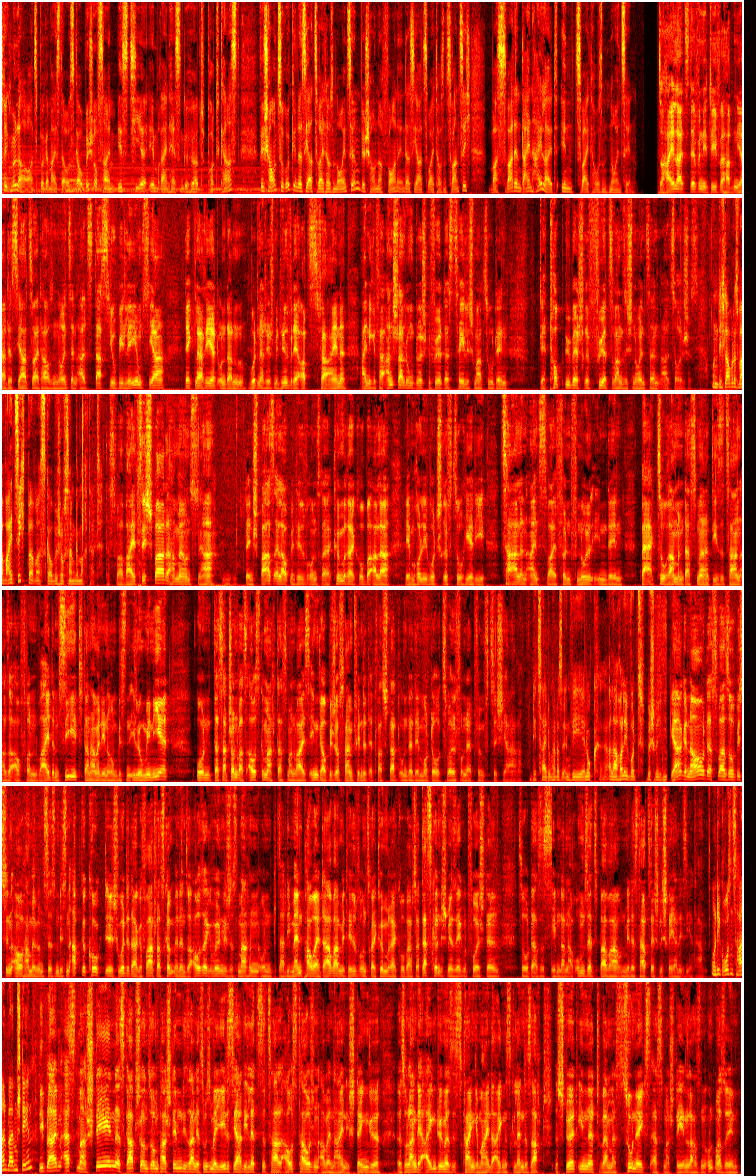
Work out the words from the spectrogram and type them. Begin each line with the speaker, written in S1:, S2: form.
S1: Patrick Müller, Ortsbürgermeister aus Gau-Bischofsheim, ist hier im Rheinhessen gehört Podcast. Wir schauen zurück in das Jahr 2019, wir schauen nach vorne in das Jahr 2020. Was war denn dein Highlight in 2019?
S2: Also Highlights definitiv. Wir hatten ja das Jahr 2019 als das Jubiläumsjahr deklariert und dann wurden natürlich mit Hilfe der Ortsvereine einige Veranstaltungen durchgeführt. Das zähle ich mal zu den der Top-Überschrift für 2019 als solches.
S1: Und ich glaube, das war weit sichtbar, was Gaubischofsheim gemacht hat.
S2: Das war weit sichtbar. Da haben wir uns ja den Spaß erlaubt, mit Hilfe unserer Kümmerergruppe aller dem Hollywood-Schriftzug hier die Zahlen 1, 2, 5, 0 in den Berg zu rammen, dass man diese Zahlen also auch von weitem sieht. Dann haben wir die noch ein bisschen illuminiert. Und das hat schon was ausgemacht, dass man weiß, in Gau-Bischofsheim findet etwas statt unter dem Motto 1250 Jahre.
S1: Und die Zeitung hat das irgendwie Look à la Hollywood beschrieben.
S2: Ja, genau, das war so ein bisschen auch, haben wir uns das ein bisschen abgeguckt. Ich wurde da gefragt, was könnte man denn so Außergewöhnliches machen? Und da die Manpower da war, mit Hilfe unserer Kümmerergruppe, habe ich gesagt, das könnte ich mir sehr gut vorstellen, so dass es eben dann auch umsetzbar war und wir das tatsächlich realisiert haben.
S1: Und die großen Zahlen bleiben stehen?
S2: Die bleiben erstmal stehen. Es gab schon so ein paar Stimmen, die sagen, jetzt müssen wir jedes Jahr die letzte Zahl austauschen. Aber nein, ich denke, äh, solange der Eigentümer, es ist kein gemeindeeigenes Gelände, sagt, es stört ihn nicht, werden wir es zunächst erstmal stehen lassen und mal sehen,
